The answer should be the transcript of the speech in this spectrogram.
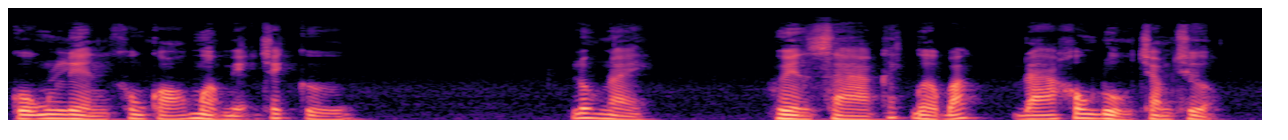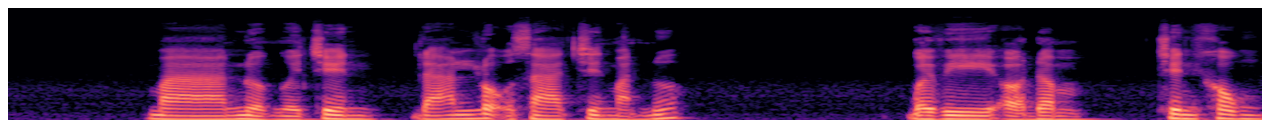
Cũng liền không có mở miệng trách cứ. Lúc này, Huyền xà cách bờ bắc đã không đủ trăm trượng, Mà nửa người trên đã lộ ra trên mặt nước. Bởi vì ở đầm, Trên không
